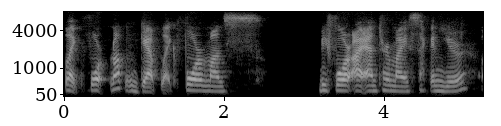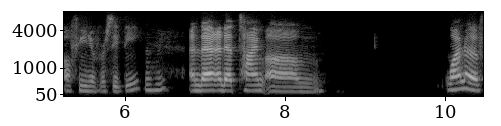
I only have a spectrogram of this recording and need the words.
like four, not gap, like four months before I enter my second year of university, Mm-hmm. and then at that time, um, one of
